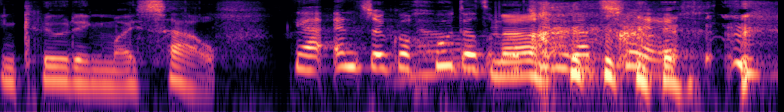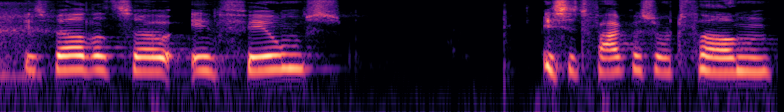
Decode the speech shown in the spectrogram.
Including myself. Ja, en het is ook wel goed dat Nou. wat je dat zegt, is wel dat zo in films is het vaak een soort van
